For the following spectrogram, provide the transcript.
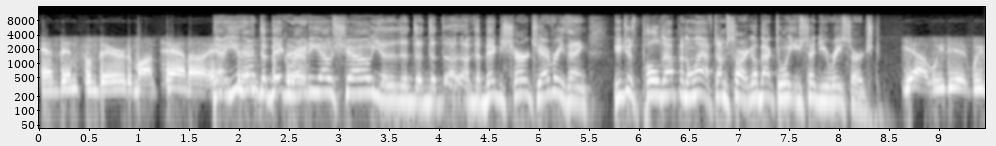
and then from there to Montana. Yeah, you had the big radio show, you, the, the, the, the, big church, everything. You just pulled up and left. I'm sorry, go back to what you said you researched. Yeah, we did. We,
